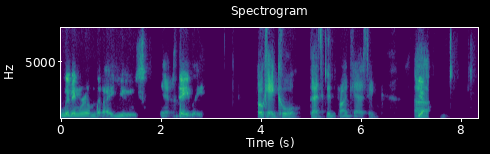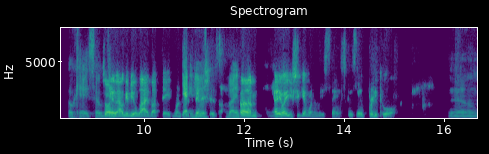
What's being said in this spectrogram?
living room that I use Yeah. daily. Okay, cool. That's good podcasting. Yeah. Uh, okay, so, So give- anyway, I'll give you a live update once Yeah, it finishes. Um, anyway, you should get one of these things because they're pretty cool. No.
